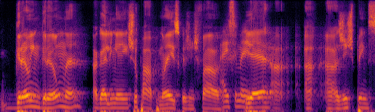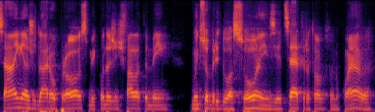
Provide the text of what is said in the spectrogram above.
grão em grão, né? A galinha enche o papo, não é isso que a gente fala? É isso mesmo. E é a, a, a gente pensar em ajudar ao próximo, e quando a gente fala também muito sobre doações e etc. Eu tava falando com ela.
